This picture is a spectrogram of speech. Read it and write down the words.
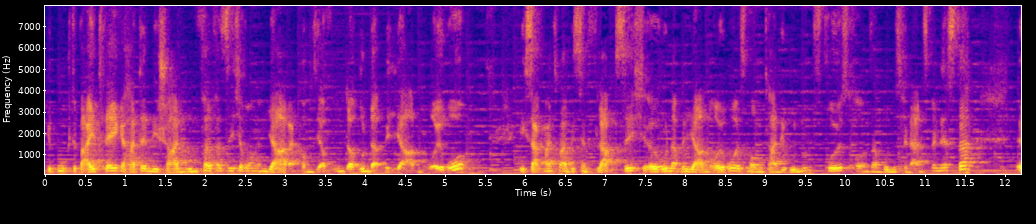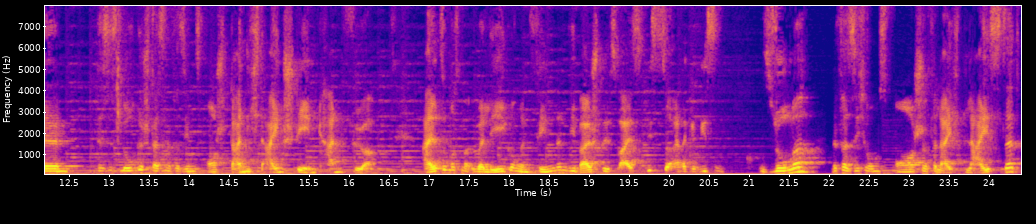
gebuchte Beiträge hat denn die Schadenunfallversicherung im Jahr? Da kommen Sie auf unter 100 Milliarden Euro. Ich sage manchmal ein bisschen flapsig, 100 äh, Milliarden Euro ist momentan die Rundungsgröße von unserem Bundesfinanzminister. Ähm, das ist logisch, dass eine Versicherungsbranche da nicht einstehen kann für. Also muss man Überlegungen finden, wie beispielsweise bis zu einer gewissen Summe eine Versicherungsbranche vielleicht leistet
